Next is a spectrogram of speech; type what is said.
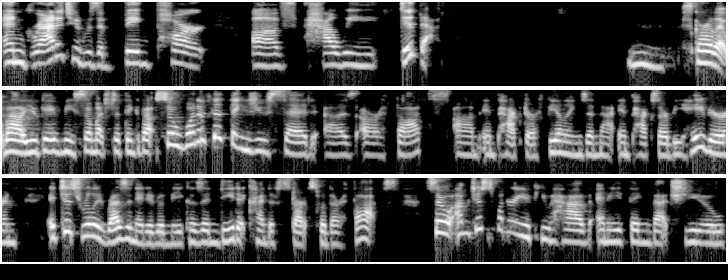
and gratitude was a big part of how we did that. Mm, Scarlett, wow, you gave me so much to think about. So, one of the things you said as our thoughts um, impact our feelings and that impacts our behavior. And it just really resonated with me because indeed it kind of starts with our thoughts. So, I'm just wondering if you have anything that you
